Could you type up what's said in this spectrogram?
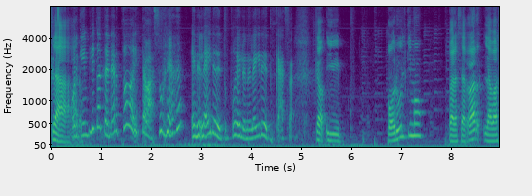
Claro. Porque implica tener toda esta basura en el aire de tu pueblo, en el aire de tu casa. Claro, y por último, para cerrar, la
